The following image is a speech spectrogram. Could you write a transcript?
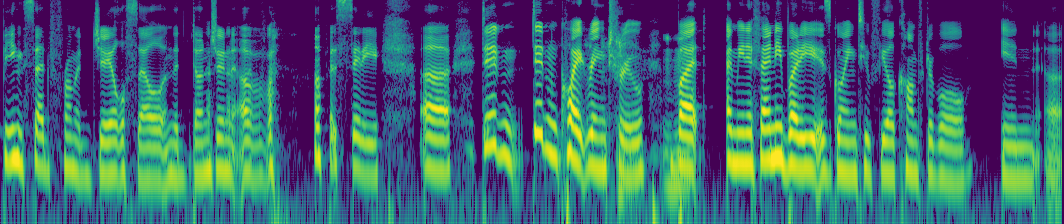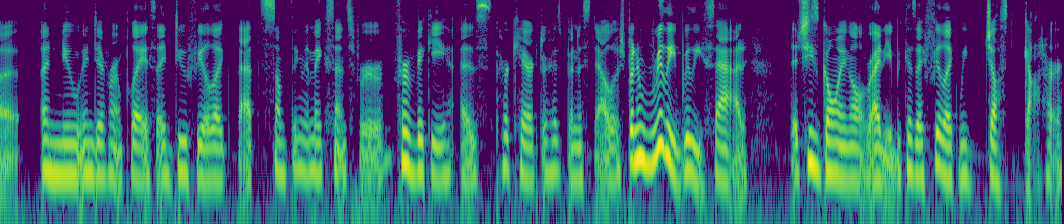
being said from a jail cell in the dungeon of of a city, uh, didn't didn't quite ring true. But I mean, if anybody is going to feel comfortable in uh, a new and different place, I do feel like that's something that makes sense for for Vicky as her character has been established. But I'm really really sad that she's going already because I feel like we just got her.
